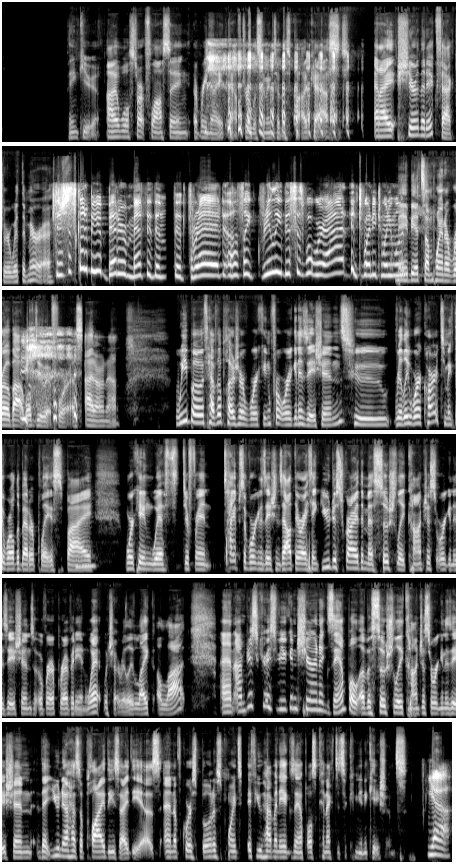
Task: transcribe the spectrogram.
Thank you. I will start flossing every night after listening to this podcast. And I share that ick factor with the mirror. There's just got to be a better method than the thread. I was like, really? This is what we're at in 2021? Maybe at some point a robot will do it for us. I don't know. We both have the pleasure of working for organizations who really work hard to make the world a better place by mm-hmm working with different types of organizations out there. I think you describe them as socially conscious organizations over at Brevity and Wit, which I really like a lot. And I'm just curious if you can share an example of a socially conscious organization that you know has applied these ideas. And of course, bonus points if you have any examples connected to communications. Yeah.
